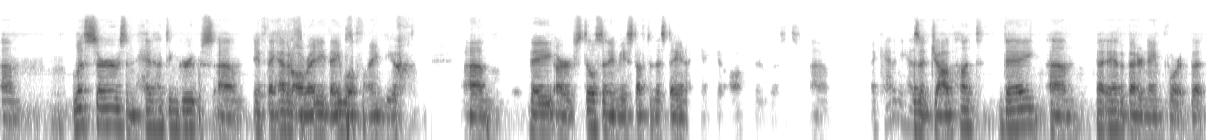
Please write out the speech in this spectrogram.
Um, listservs and headhunting groups, um, if they haven't already, they will find you. um, they are still sending me stuff to this day, and I can't get off their lists. Um, Academy has a job hunt day. Um, they have a better name for it, but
